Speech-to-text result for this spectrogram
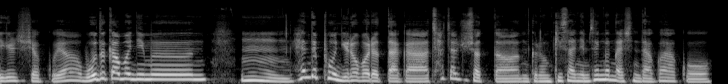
얘기를 주셨고요. 모드가모님은, 음, 핸드폰 잃어버렸다가 찾아주셨던 그런 기사님 생각나신다고 하고,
